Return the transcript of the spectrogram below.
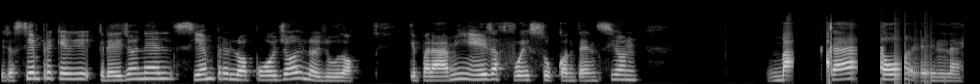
ella siempre creyó en él, siempre lo apoyó y lo ayudó, que para mí ella fue su contención en la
